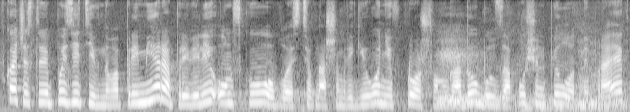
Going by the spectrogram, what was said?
В качестве позитивного примера привели Омскую область. В нашем регионе в прошлом году был запущен пилотный проект.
